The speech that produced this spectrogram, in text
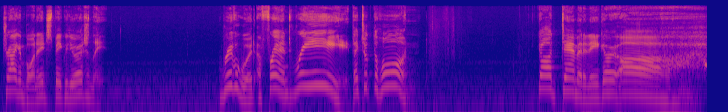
Dragonborn, I need to speak with you urgently. Riverwood, a friend, read! They took the horn! God damn it, Inigo. Ah. Well,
